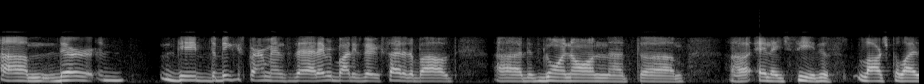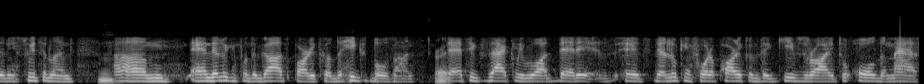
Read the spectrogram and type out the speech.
um, there the the big experiments that everybody's very excited about uh, that's going on at um, uh, LHC, this large collider in Switzerland, mm. um, and they're looking for the God's particle, the Higgs boson. Right. That's exactly what that is. It's they're looking for a particle that gives rise to all the mass,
